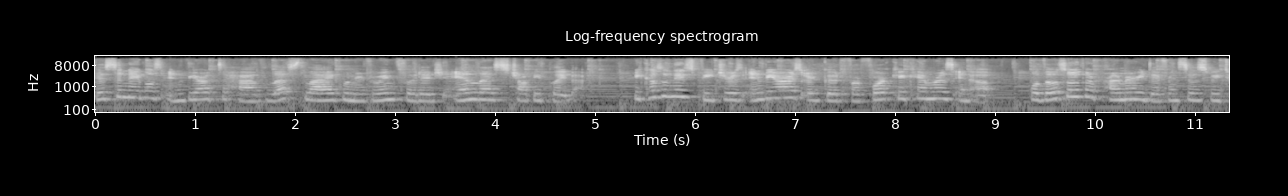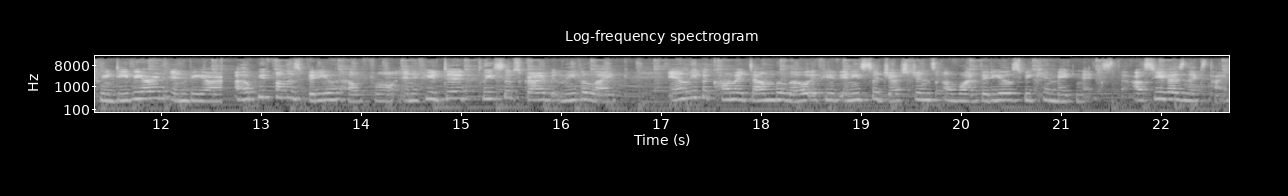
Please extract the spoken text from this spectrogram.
This enables NVR to have less lag when reviewing footage and less choppy playback. Because of these features, NVRs are good for 4K cameras and up. Well, those are the primary differences between DVR and NVR. I hope you found this video helpful, and if you did, please subscribe and leave a like, and leave a comment down below if you have any suggestions on what videos we can make next. I'll see you guys next time.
